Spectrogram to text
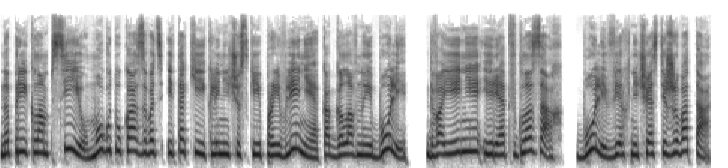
На преэклампсию могут указывать и такие клинические проявления, как головные боли, двоение и рябь в глазах, боли в верхней части живота,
